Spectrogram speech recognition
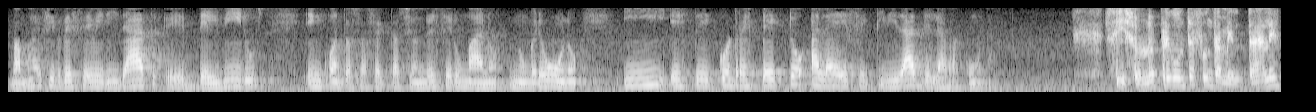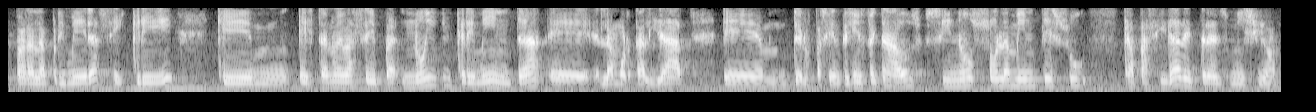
vamos a decir, de severidad del virus? En cuanto a su afectación del ser humano, número uno, y este, con respecto a la efectividad de la vacuna. Sí, son dos preguntas fundamentales. Para la primera, se cree que mm, esta nueva cepa no incrementa eh, la mortalidad eh, de los pacientes infectados, sino solamente su capacidad de transmisión.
